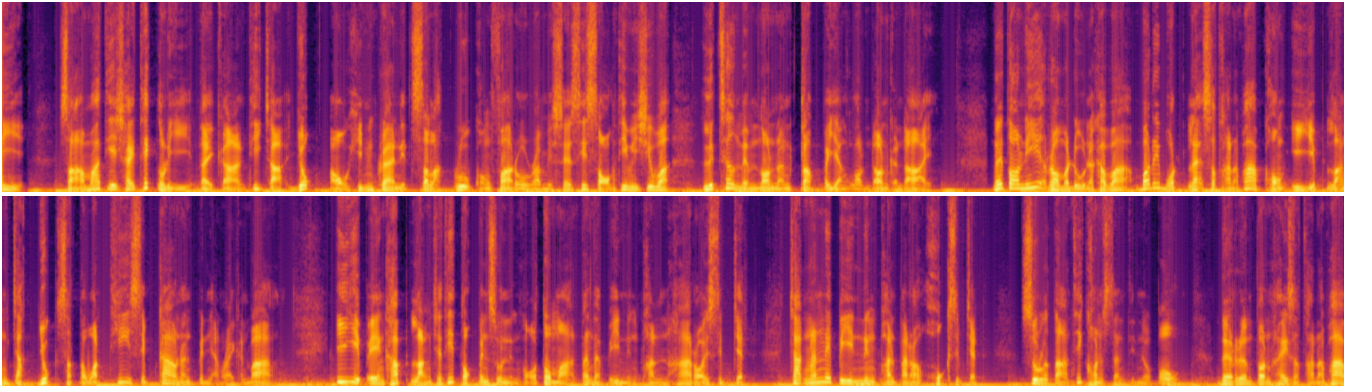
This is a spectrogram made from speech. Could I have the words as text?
นี สามารถที่จะใช้เทคโนโลยีในการที่จะยกเอาหินแกรนิตสลักรูปของฟาโรห์รามิเซสที่ 2 ที่มีชื่อว่า Little Memnon นั้นกลับไปยังลอนดอนกันได้ ในตอนนี้เรามาดูนะครับว่าบริบทและสถานภาพของอียิปต์หลังจากยุคศตวรรษที่ 19 นั้นเป็นอย่างไรกันบ้าง อียิปต์เองครับหลังจากที่ตกเป็นส่วนหนึ่งของออตโตมันตั้งแต่ปี 1517 จากนั้นในปี 1867สุลต่านที่คอนสแตนติโนเปิลได้เริ่มต้นให้สถานภาพ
